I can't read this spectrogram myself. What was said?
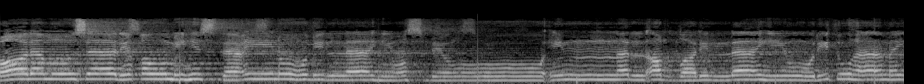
قال موسى لقومه استعينوا بالله واصبروا إن الأرض لله يورثها من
